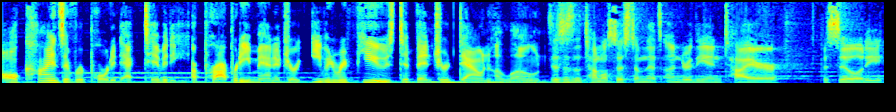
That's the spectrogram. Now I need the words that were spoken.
all kinds of reported activity. A property manager even refused to venture down alone. this is the tunnel system that's under the entire facility.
